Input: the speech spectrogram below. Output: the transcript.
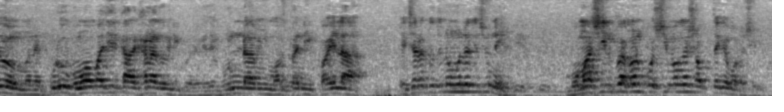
তো মানে পুরো বোমাবাজির কারখানা তৈরি করে রেখেছে। গুন্ডামি, মস্তানি, কয়লা, এছাড়া তো তৃণমূলে কিছু নেই। বোমা শিল্প এখন পশ্চিমবঙ্গের সব থেকে বড় শিল্প।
